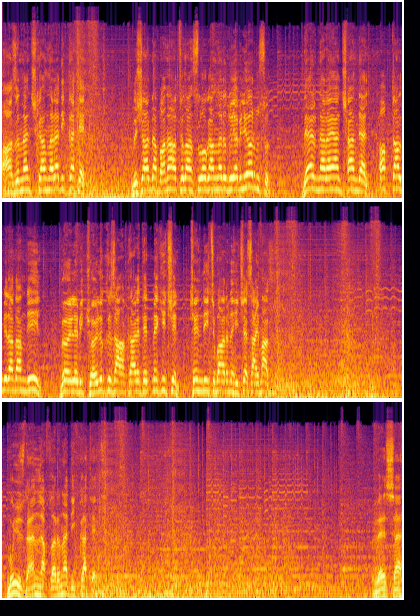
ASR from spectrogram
Ağzından çıkanlara dikkat et. Dışarıda bana atılan sloganları duyabiliyor musun? Dev Narayan Çandel aptal bir adam değil. Böyle bir köylü kıza hakaret etmek için kendi itibarını hiçe saymaz. Bu yüzden laflarına dikkat et. Ve sen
